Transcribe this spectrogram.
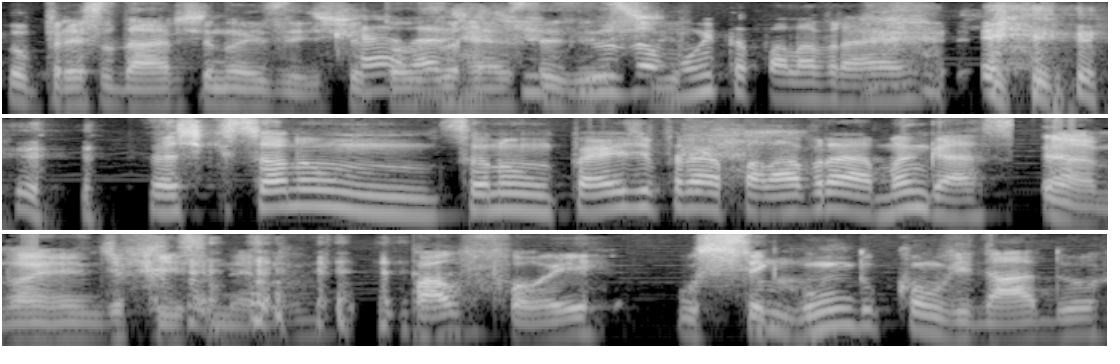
O preço da arte não existe, todos Caralho, o a resto gente existe. usa muito a palavra arte. eu acho que só não, só não perde pra palavra mangás. Bom, é difícil mesmo. Qual foi o segundo convidado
